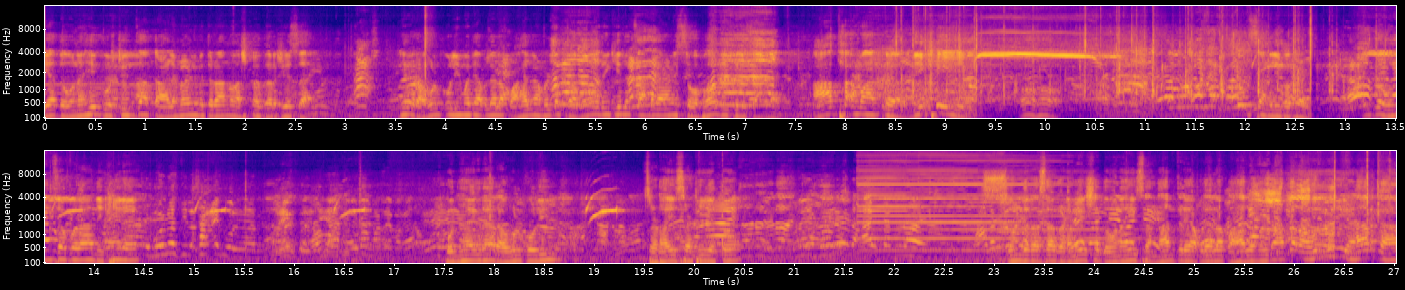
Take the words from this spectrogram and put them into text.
या दोनही गोष्टींचा ताळमेळ मित्रांनो असणं गरजेचं आहे. हे राहुल कोहलीमध्ये आपल्याला पाहायला मिळतं. प्रभाव देखील चांगला आहे आणि स्वभाव देखील चांगला आहे. आता मात्र निखिल. खूप चांगली पकड. उंच पळा निखिल आहे. पुन्हा एकदा राहुल कोळी चढाईसाठी येतोय. सुंदर असा गणवेश दोनही संघांकडे आपल्याला पाहायला मिळतो. आता राहुल कोळी येणार का?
